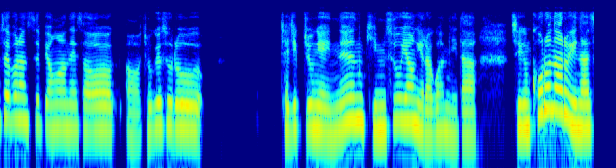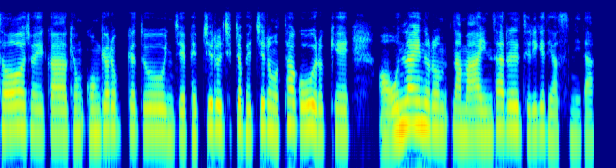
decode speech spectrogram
세브란스 병원에서 어, 조교수로 재직 중에 있는 김수영이라고 합니다. 지금 코로나로 인해서 저희가 경, 공교롭게도 이제 뵙지를 직접 뵙지를 못하고 이렇게 어, 온라인으로나마 인사를 드리게 되었습니다.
